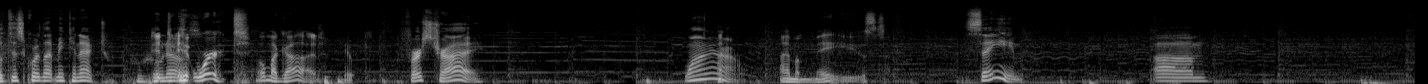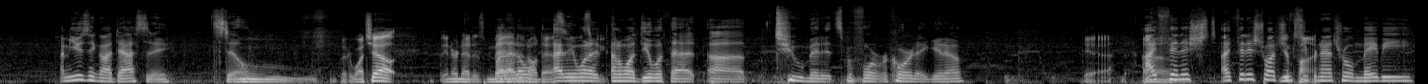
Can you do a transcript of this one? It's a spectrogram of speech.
Will Discord let me connect? Who, who it, knows? it worked. Oh my god, First try. Wow. I'm amazed. Same. Um, I'm using Audacity still, Ooh, better watch out. The internet is but mad I at don't. Audacity. I didn't want to. I don't want to deal with that uh, two minutes before recording. You know, Yeah, I Um, finished. I finished watching fine. Supernatural. Maybe,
